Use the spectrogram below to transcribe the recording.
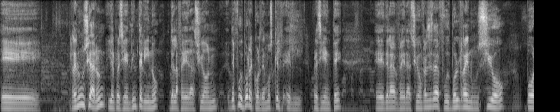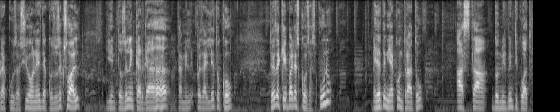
eh, renunciaron y el presidente interino de la Federación de Fútbol, recordemos que el, el presidente de la Federación Francesa de Fútbol renunció por acusaciones de acoso sexual y entonces la encargada también, pues ahí le tocó. Entonces aquí hay varias cosas. Uno, ella tenía contrato hasta 2024.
